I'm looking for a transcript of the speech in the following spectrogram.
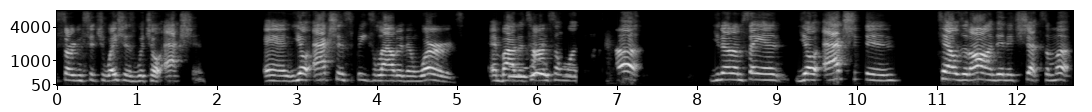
certain situations with your action. And your action speaks louder than words. And by the time someone up, you know what I'm saying? Your action tells it all, and then it shuts them up.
